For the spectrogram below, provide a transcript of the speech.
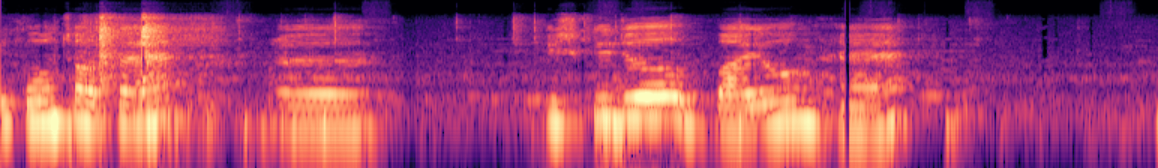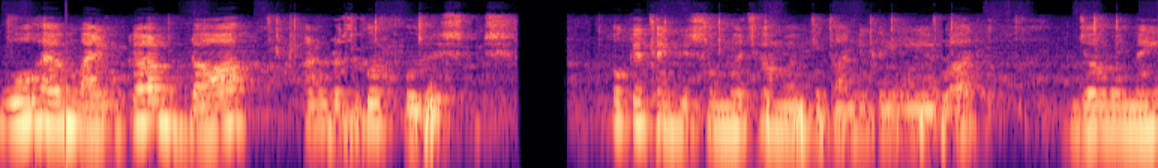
ये कौन सा होता है? इसकी जो बायोम है वो है Minecraft dark underscore forest okay thank you so much हमें बताने के लिए ये बात, जो हमें नहीं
